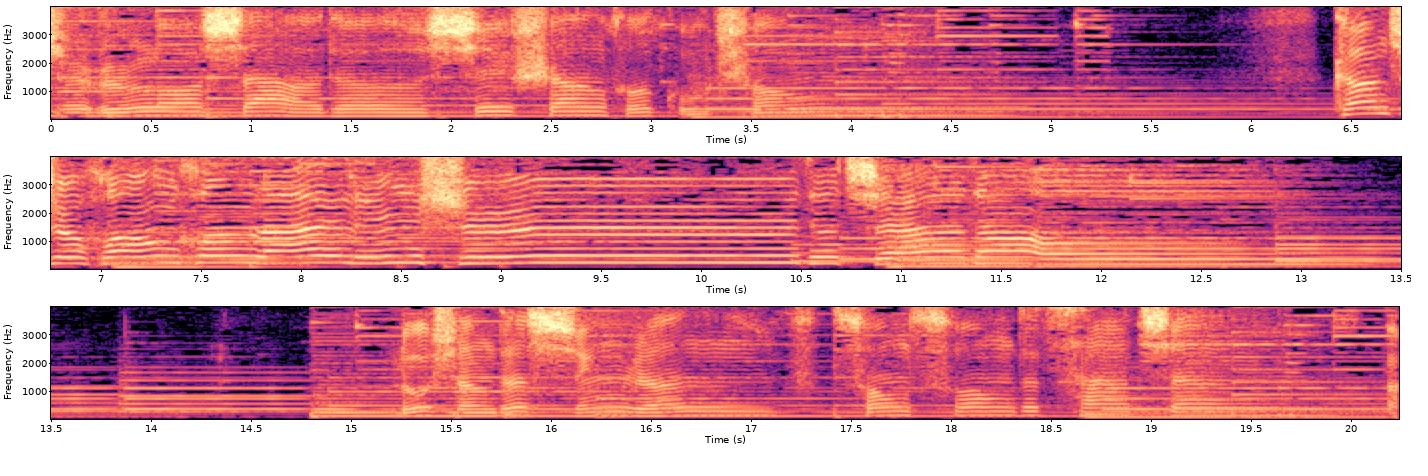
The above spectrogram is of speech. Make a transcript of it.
着日落下的西山和古城，看着黄昏来临时的街道，路上的行人匆匆地擦肩而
